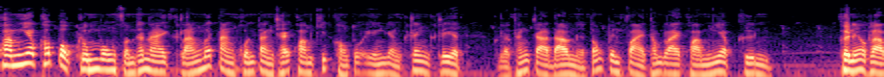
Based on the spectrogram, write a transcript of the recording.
ความเงียบเขาปกคลุมวงสนทนาอีกครั้งเมื่อต่างคนต่างใช้ความคิดของตัวเองอย่างเคร่งเครียด กระทั่งจ่าดาวเหนือต้องเป็นฝ่ายทำลายความเงียบขึ้น เคยเนลครับ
